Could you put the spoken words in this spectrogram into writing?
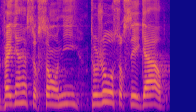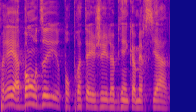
veillant sur son nid, toujours sur ses gardes, prêt à bondir pour protéger le bien commercial.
